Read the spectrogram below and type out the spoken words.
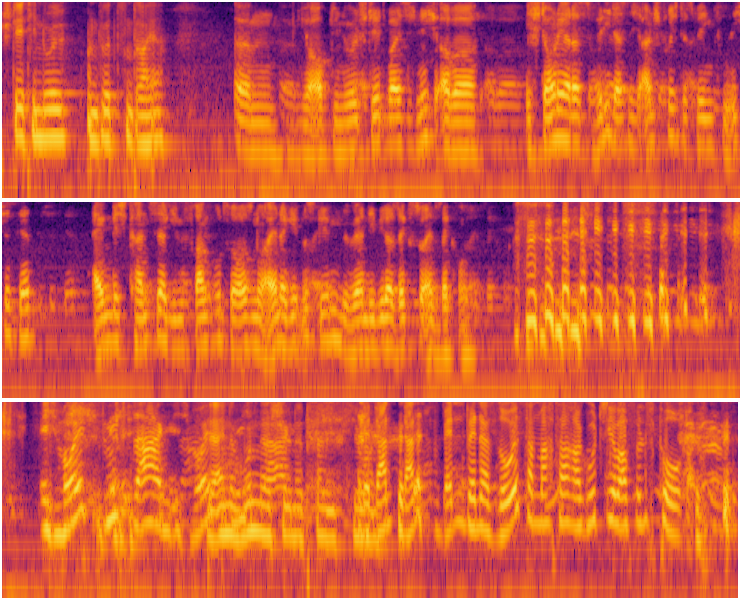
steht die Null und wird's ein Dreier. Ähm, ja, ob die Null steht, weiß ich nicht, aber ich staune ja, dass Willi das nicht anspricht, deswegen tue ich es jetzt. Eigentlich kann es ja gegen Frankfurt zu Hause nur ein Ergebnis geben, wir werden die wieder 6 zu 1 wegholen. Ich wollte es nicht sagen. Ich Das wollte wäre eine wunderschöne Ja, Tradition. dann, dann, wenn, wenn das so ist, dann macht Haraguchi aber fünf Tore. sagen.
